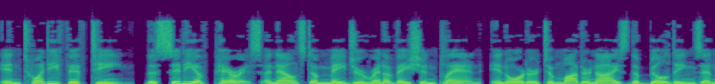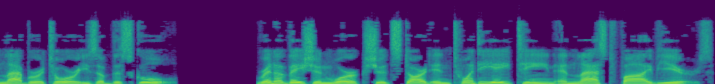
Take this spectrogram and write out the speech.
In 2015, the city of Paris announced a major renovation plan, in order to modernize the buildings and laboratories of the school. Renovation work should start in 2018 and last five years.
